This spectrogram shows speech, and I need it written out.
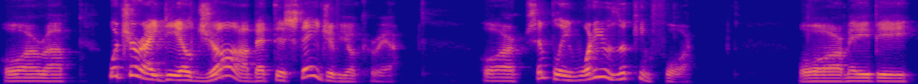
Or uh, what's your ideal job at this stage of your career? Or simply, what are you looking for? Or maybe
